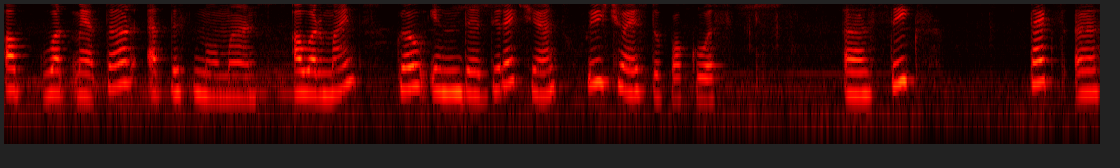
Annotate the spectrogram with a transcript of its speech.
of what matter at this moment. Our mind go in the direction we choose to focus. Uh, six takes a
